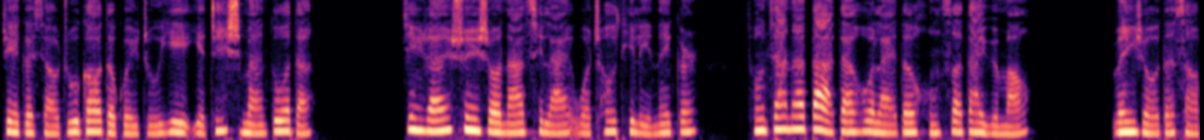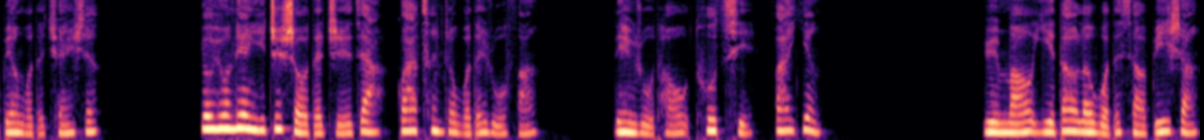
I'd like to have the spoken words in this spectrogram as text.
这个小猪羔的鬼主意也真是蛮多的，竟然顺手拿起来我抽屉里那根从加拿大带回来的红色大羽毛。温柔地扫遍我的全身，又用另一只手的指甲刮蹭着我的乳房，令乳头凸起发硬。羽毛移到了我的小臂上，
